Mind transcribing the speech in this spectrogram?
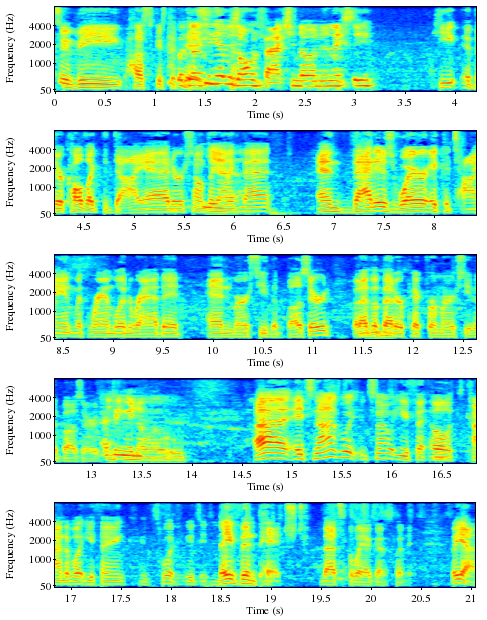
to be Huskus the But Pig. doesn't he have his own faction though in NXT? He they're called like the Dyad or something Yeah. like that, and that is where it could tie in with Ramblin' Rabbit and Mercy the Buzzard. But I have a Mhm. better pick for Mercy the Buzzard. I think we know who. Uh, it's not what it's not what you think. Oh, it's kind of what you think. It's what it's, they've been pitched. That's the way I got to put it. But yeah,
